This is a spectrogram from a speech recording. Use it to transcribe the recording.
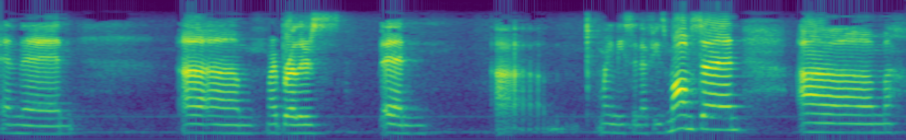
and then um, my brothers and um, my niece and nephew's mom's done. Um,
